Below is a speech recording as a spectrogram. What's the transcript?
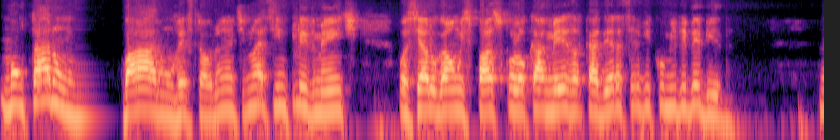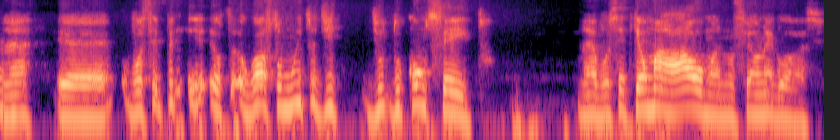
montar um bar, um restaurante, não é simplesmente você alugar um espaço, colocar mesa, cadeira, servir comida e bebida. Uhum. Né? É, você, eu, eu, gosto muito de, de, do conceito, né? você ter uma alma no seu negócio.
